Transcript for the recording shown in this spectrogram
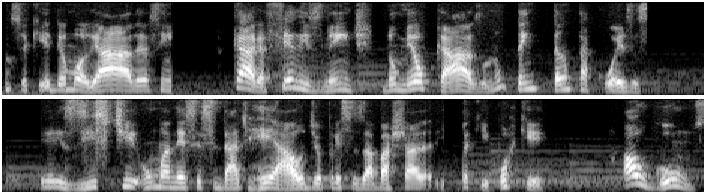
não sei o que, dei uma olhada, assim. Cara, felizmente, no meu caso, não tem tanta coisa assim. Existe uma necessidade real de eu precisar baixar isso aqui. Por quê? Alguns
